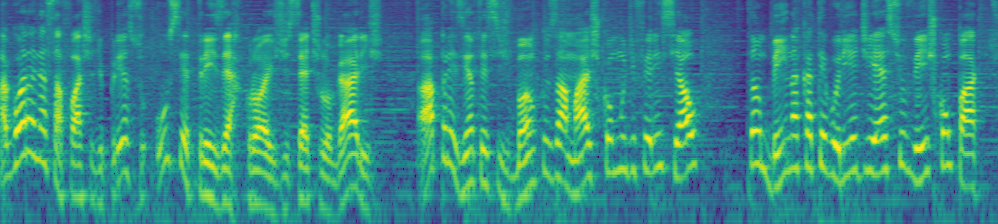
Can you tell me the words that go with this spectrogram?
Agora nessa faixa de preço, o C3 Aircross de 7 lugares apresenta esses bancos a mais como um diferencial também na categoria de SUVs compactos.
